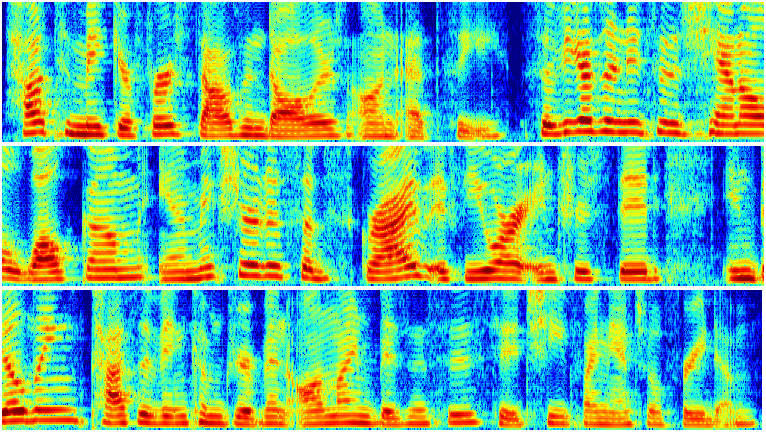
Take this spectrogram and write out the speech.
how to make your first thousand dollars on Etsy. So, if you guys are new to the channel, welcome, and make sure to subscribe if you are interested in building passive income driven online businesses to achieve financial freedom.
